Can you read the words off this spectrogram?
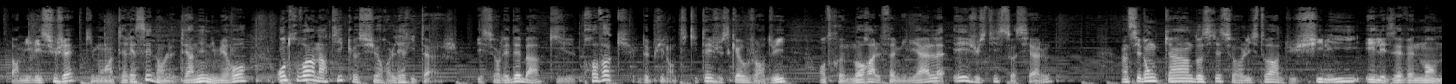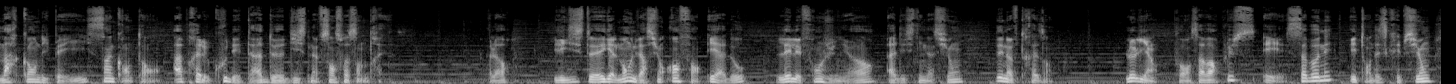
Parmi les sujets qui m'ont intéressé dans le dernier numéro, on trouvera un article sur l'héritage et sur les débats qu'il provoque depuis l'Antiquité jusqu'à aujourd'hui entre morale familiale et justice sociale. Ainsi donc qu'un dossier sur l'histoire du Chili et les événements marquants du pays 50 ans après le coup d'État de 1973. Alors, il existe également une version enfant et ado l'éléphant junior à destination des 9-13 ans. Le lien pour en savoir plus et s'abonner est en description.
